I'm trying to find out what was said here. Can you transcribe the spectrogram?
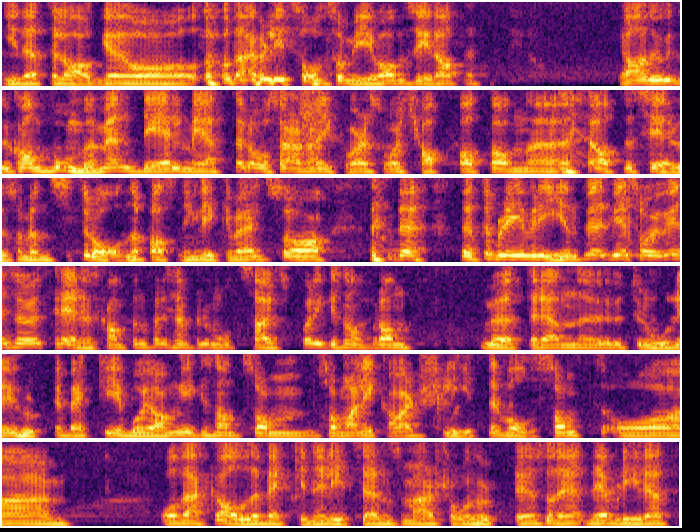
i dette laget. Og, og, det er jo litt sånn som Ivan sier, at ja, du, du kan bomme med en del meter, og så er han likevel så kjapp at, han, at, det ser ut som en strålende pasning likevel. Så det, dette blir vrient. Vi, vi så, vi så treningskampen f.eks. mot Sarpsborg, hvor han møter en utrolig hurtigbekk i Bojang som, som allikevel sliter voldsomt. og og det er ikke alle bekkene i Eliteserien som er så hurtige, så det, det, blir, et,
